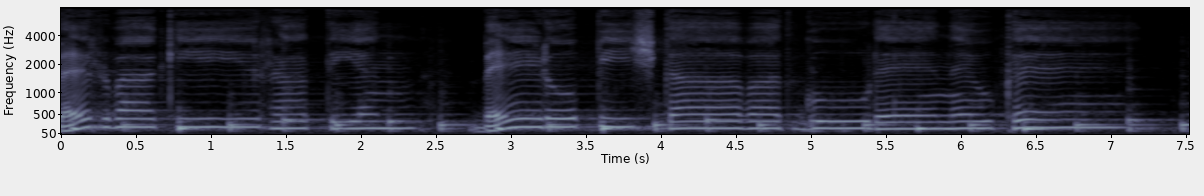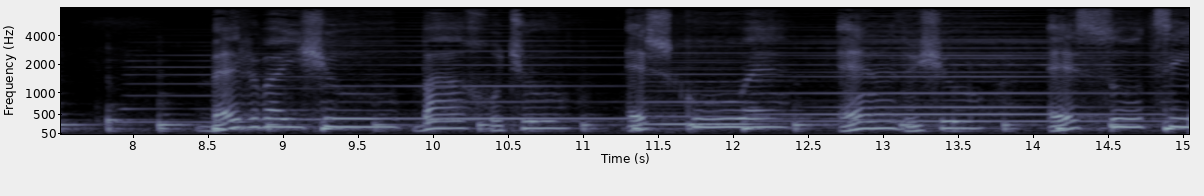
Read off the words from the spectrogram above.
berbak irratien bero pixka bat gure neuke. Berbaixu bajutxu eskue elduxu ez utzi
